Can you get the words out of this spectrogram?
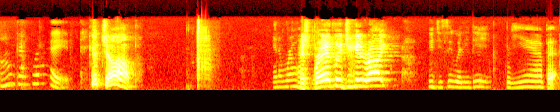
Oh, got right. Good job. In a row. Miss Bradley, did you get it right? Did you see what he did? Yeah, but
